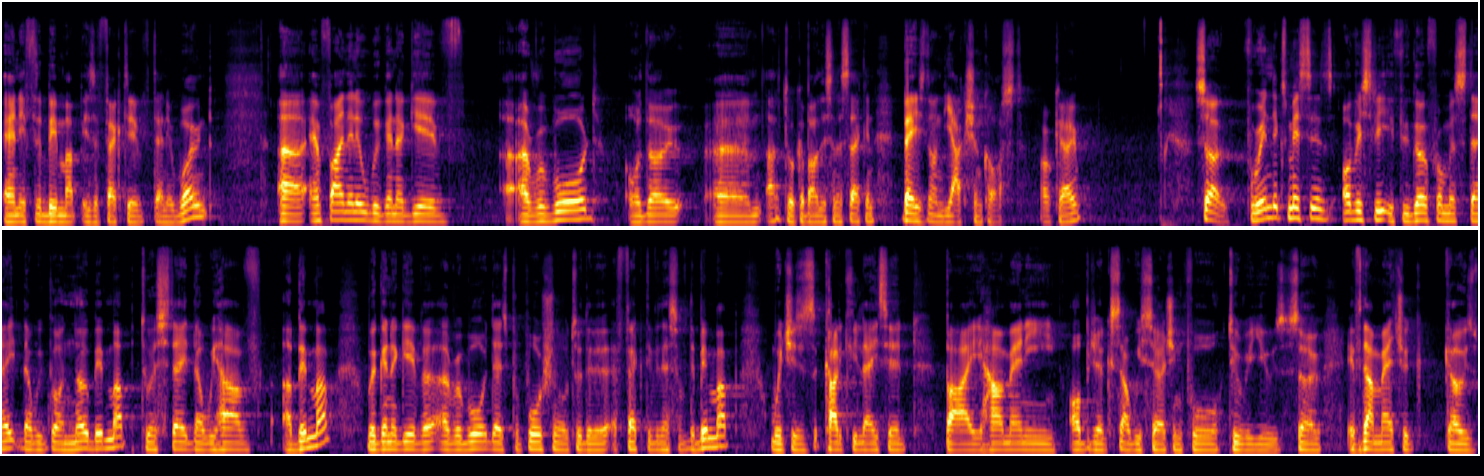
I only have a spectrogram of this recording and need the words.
And if the bitmap is effective, then it won't. Uh, and finally, we're going to give a reward although um, I'll talk about this in a second, based on the action cost, okay? So for index misses, obviously, if you go from a state that we've got no bitmap to a state that we have a bitmap, we're going to give a, a, reward that's proportional to the effectiveness of the bitmap, which is calculated by how many objects are we searching for to reuse. So if that metric goes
